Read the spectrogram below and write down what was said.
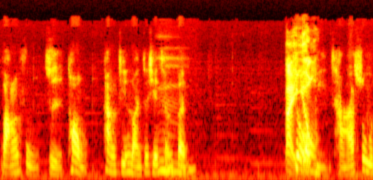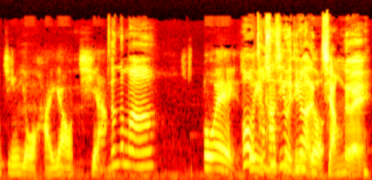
防腐、止痛、抗痉挛这些成分，嗯、就比茶树精油还要强。真的吗？对，所以茶树精油已经很强了哎、欸。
